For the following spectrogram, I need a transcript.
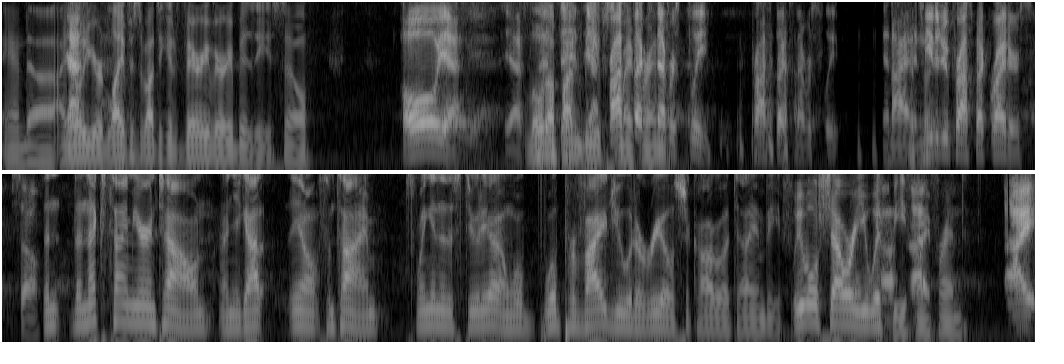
And uh, I know your life is about to get very, very busy. So Oh yes, yes. Load up on it- yeah, beefs, my prospects friend. never sleep. Prospects never sleep, and I and That's neither do prospect writers. So Then the next time you're in town and you got you know some time, swing into the studio and we'll we'll provide you with a real Chicago Italian beef. we will shower you with God, beef, I- my friend. I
